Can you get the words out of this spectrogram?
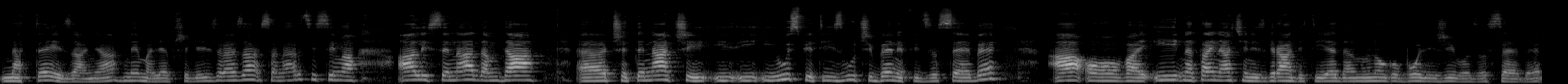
natezanja, nema ljepšeg izraza, sa narcisima, ali se nadam da e, ćete naći i, uspjeti izvući benefit za sebe a ovaj, i na taj način izgraditi jedan mnogo bolji život za sebe.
